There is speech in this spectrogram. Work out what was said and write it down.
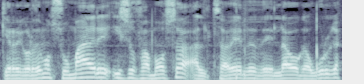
que recordemos su madre hizo famosa al saber desde el lago Caburga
